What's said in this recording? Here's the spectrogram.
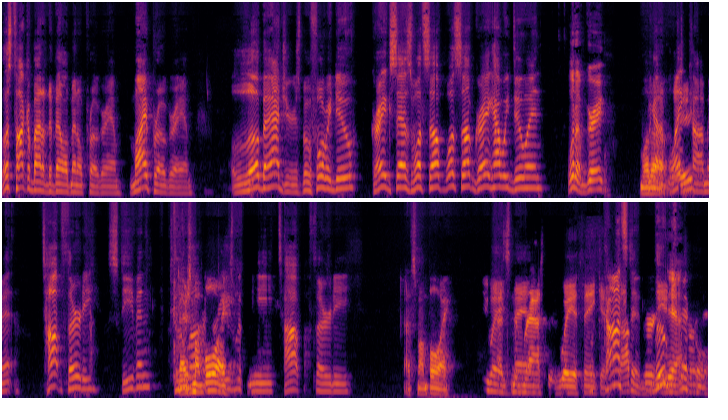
Let's talk about a developmental program. My program, the Badgers. But before we do, Greg says, "What's up? What's up, Greg? How we doing?" What up, Greg? What we got a up? blank dude? comment. Top thirty, Steven. There's my boy. agrees With me, top thirty. That's my boy. Anyways, That's man, Nebraska's way of thinking. Constant Luke Yeah. Fickell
